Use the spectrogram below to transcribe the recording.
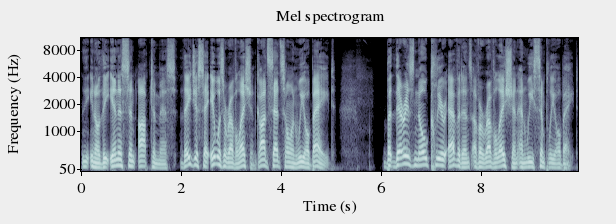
you know, the innocent optimists, they just say it was a revelation. God said so and we obeyed. But there is no clear evidence of a revelation and we simply obeyed.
